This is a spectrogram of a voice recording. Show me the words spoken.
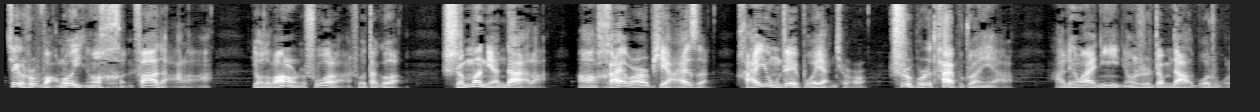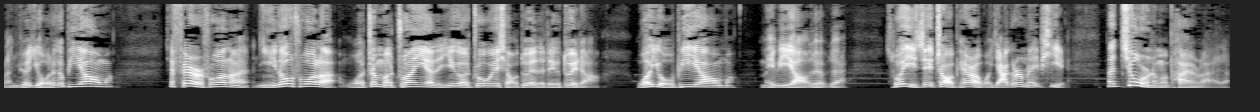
这个时候网络已经很发达了啊。有的网友就说了：“说大哥，什么年代了啊，还玩 PS，还用这博眼球，是不是太不专业了啊？”另外，你已经是这么大的博主了，你觉得有这个必要吗？这菲尔说呢：“你都说了，我这么专业的一个捉鬼小队的这个队长，我有必要吗？没必要，对不对？所以这照片我压根儿没 P。”那就是那么拍出来的，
